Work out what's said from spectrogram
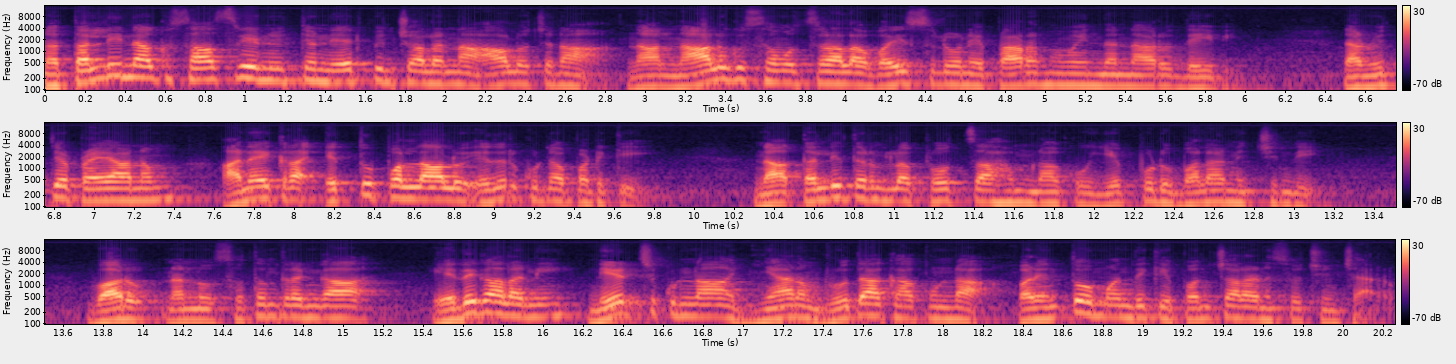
నా తల్లి నాకు శాస్త్రీయ నృత్యం నేర్పించాలన్న ఆలోచన నా నాలుగు సంవత్సరాల వయసులోనే ప్రారంభమైందన్నారు దేవి. నా నృత్య ప్రయాణం అనేక ఎత్తుపల్లాలు ఎదుర్కొన్నప్పటికీ నా తల్లిదండ్రుల ప్రోత్సాహం నాకు ఎప్పుడు బలాన్నిచ్చింది. వారు నన్ను స్వతంత్రంగా ఎదగాలని నేర్చుకున్న జ్ఞానం వృధా కాకుండా మరెంతో మందికి పంచాలని సూచించారు.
